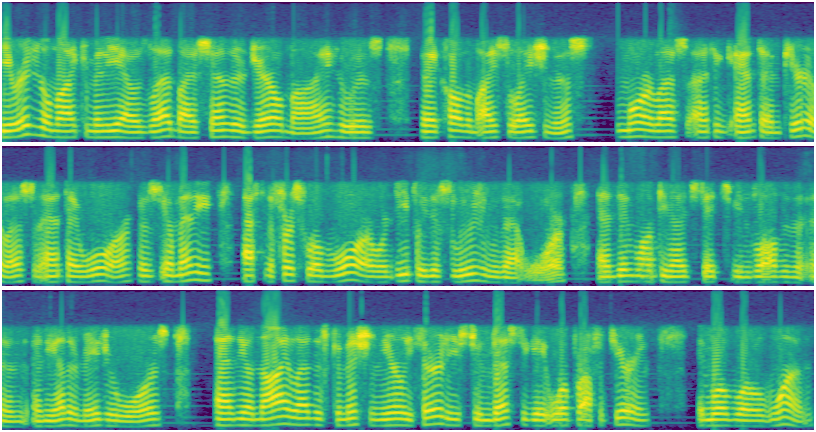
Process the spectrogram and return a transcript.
The original Nye committee, yeah, was led by Senator Gerald Nye, who is, they call them isolationists more or less, I think, anti-imperialist and anti-war, because you know many after the First World War were deeply disillusioned with that war and didn't want the United States to be involved in, in any other major wars. And you know, Nye led this commission in the early 30s to investigate war profiteering in World War One,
